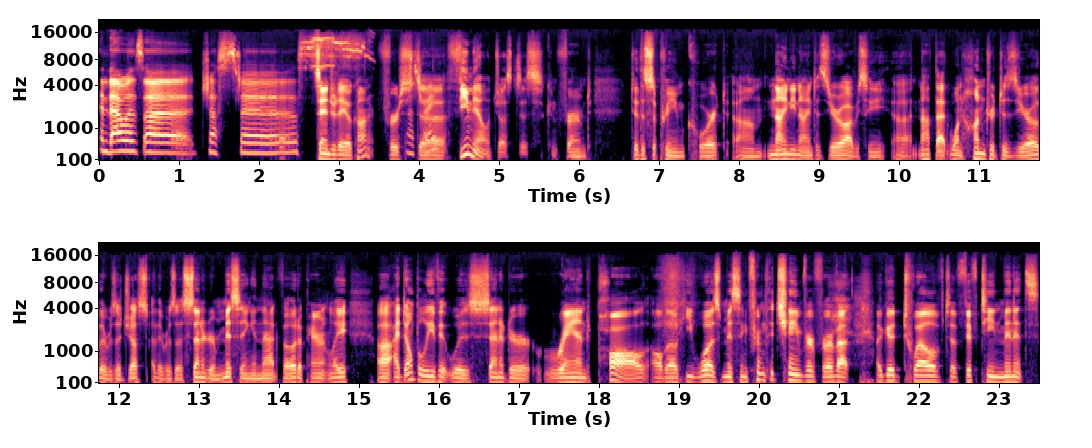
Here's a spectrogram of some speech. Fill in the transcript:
and that was uh justice sandra day o'connor first right. uh, female justice confirmed to the Supreme Court, um, 99 to zero. Obviously, uh, not that 100 to zero. There was a just there was a senator missing in that vote. Apparently, uh, I don't believe it was Senator Rand Paul, although he was missing from the chamber for about a good 12 to 15 minutes.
